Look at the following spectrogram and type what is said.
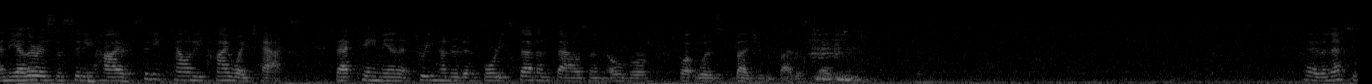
And the other is the city high, city county highway tax. That came in at three hundred and forty-seven thousand over what was budgeted by the state. Okay, the next is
